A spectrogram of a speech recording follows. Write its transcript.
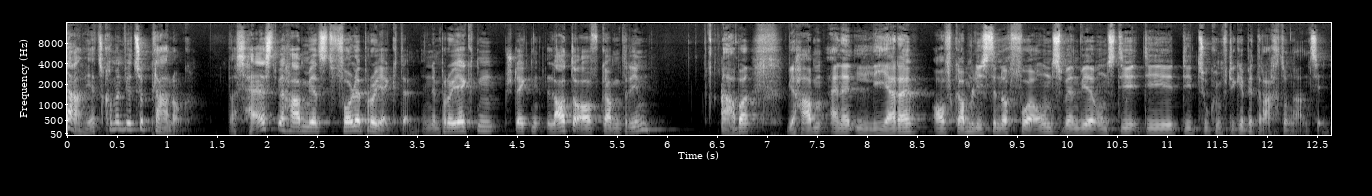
ja, jetzt kommen wir zur Planung. Das heißt, wir haben jetzt volle Projekte. In den Projekten stecken lauter Aufgaben drin. Aber wir haben eine leere Aufgabenliste noch vor uns, wenn wir uns die, die, die zukünftige Betrachtung ansehen.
